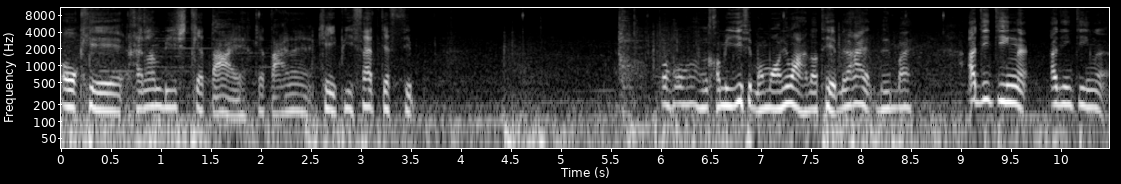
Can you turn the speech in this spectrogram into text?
โอเคแคนนอนบีชแกตาย แกตายแน่ KPZ 70โอ้โหเขามี 20มมที่หว่า เราเทรดไม่ได้เดินไปอะจริงๆน่ะ อะจริงๆน่ะ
